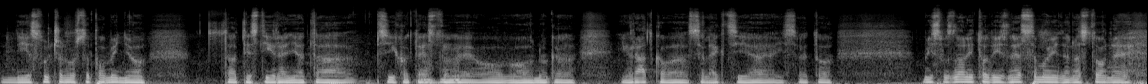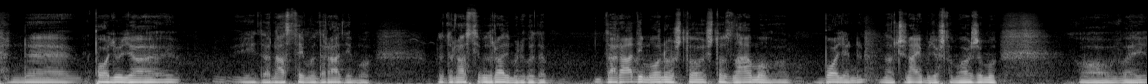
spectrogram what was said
nije slučajno što pominjao ta testiranja, ta psihotestove, uh mhm. -huh. ovo, onoga, i Ratkova selekcija i sve to. Mi smo znali to da iznesemo i da nas to ne, ne poljulja i da nastavimo da radimo, da, da nastavimo da radimo, nego da, da radimo ono što, što znamo bolje, znači najbolje što možemo, ovaj,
